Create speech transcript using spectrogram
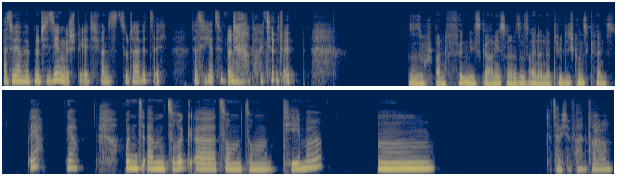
Also wir haben Hypnotisieren gespielt. Ich fand es total witzig, dass ich jetzt Hypnotherapeutin bin. So spannend finde ich es gar nicht, sondern es ist eine natürliche Konsequenz. Ja, ja. Und ähm, zurück äh, zum, zum Thema. Mm. Jetzt habe ich den Faden verloren.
